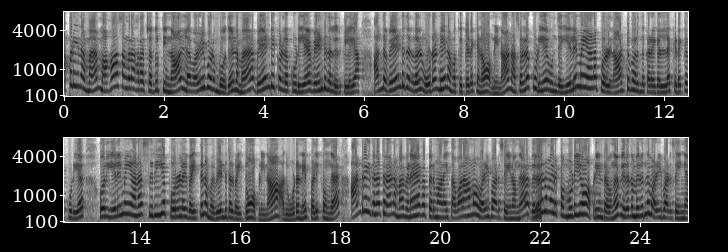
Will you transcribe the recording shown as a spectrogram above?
அப்படி நம்ம மகா சங்கடஹர சதுர்த்தி நாளில் வழிபடும் போது நம்ம வேண்டிக் கொள்ளக்கூடிய வேண்டுதல் இருக்கு இல்லையா? அந்த வேண்டுதல்கள் உடனே நமக்கு கிடைக்கணும் அப்படின்னா நான் சொல்லக்கூடிய இந்த எளிமையான பொருள் நாட்டு மருந்து கடைகளில் கிடைக்கக்கூடிய ஒரு எளிமையான சிறிய பொருளை வைத்து நம்ம வேண்டுதல் வைத்தோம் அப்படின்னா அது உடனே பழிக்குங்க. அன்றைய தினத்தில் நம்ம விநாயக பெருமானை தவறாமல் வழிபாடு செய்யணுங்க. விரதம் இருக்க முடியும் அப்படின்றவங்க விரதம் இருந்து வழிபாடு செய்யுங்க.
